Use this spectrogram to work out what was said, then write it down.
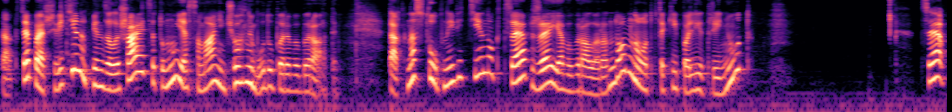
Так, це перший відтінок, він залишається, тому я сама нічого не буду перевибирати. Так, наступний відтінок це вже я вибрала рандомно, от в такій палітрі нюд. Це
